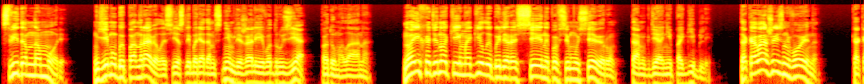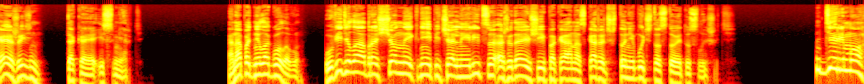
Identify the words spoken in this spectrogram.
с видом на море. Ему бы понравилось, если бы рядом с ним лежали его друзья, подумала она. Но их одинокие могилы были рассеяны по всему северу, там, где они погибли. Такова жизнь воина. Какая жизнь, такая и смерть. Она подняла голову. Увидела обращенные к ней печальные лица, ожидающие, пока она скажет что-нибудь, что стоит услышать. «Дерьмо!»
